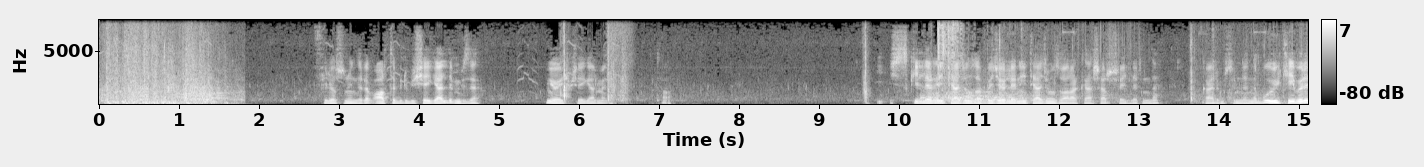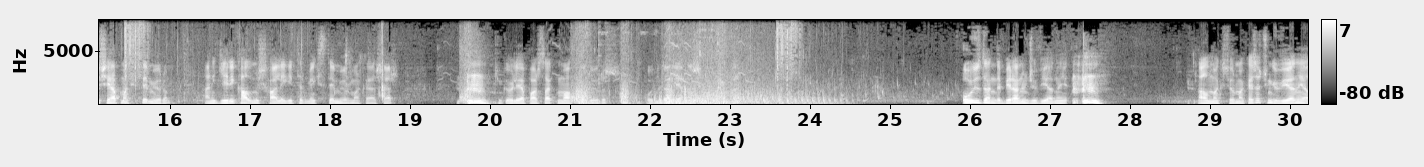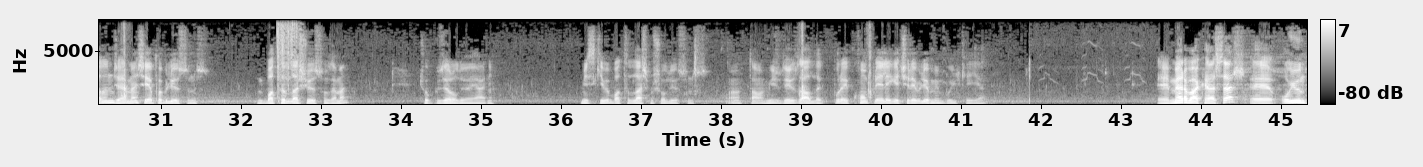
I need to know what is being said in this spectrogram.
Filosunu indirelim. Artı bir bir şey geldi mi bize? Yok hiçbir şey gelmedi. Tamam. Skill'lerine ihtiyacımız var. Becerilerine ihtiyacımız var arkadaşlar şeylerinde. Gayrimüslimlerinde. Bu ülkeyi böyle şey yapmak istemiyorum. Hani geri kalmış hale getirmek istemiyorum arkadaşlar. Çünkü öyle yaparsak mahvoluyoruz. O ilerleyen aşamalarda. O yüzden de bir an önce Viyana'yı almak istiyorum arkadaşlar. Çünkü Viyana'yı alınca hemen şey yapabiliyorsunuz. Batıllaşıyorsunuz hemen. Çok güzel oluyor yani. Mis gibi batıllaşmış oluyorsunuz. Ha, tamam %100 aldık. Burayı komple ele geçirebiliyor muyum bu ülkeyi ya? E, merhaba arkadaşlar. E, oyun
